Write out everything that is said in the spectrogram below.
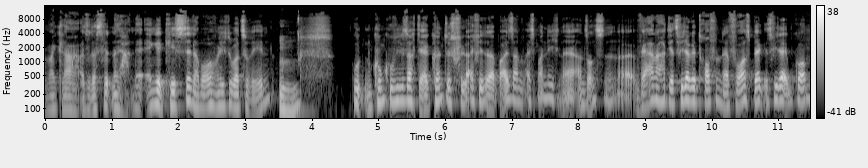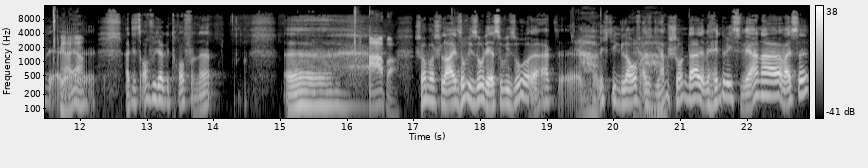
immer klar. Also das wird eine, eine enge Kiste, da brauchen wir nicht drüber zu reden. Mhm. Gut, ein Kunku, wie gesagt, der könnte vielleicht wieder dabei sein, weiß man nicht. Ne? Ansonsten, äh, Werner hat jetzt wieder getroffen, der Forsberg ist wieder im Kommen, der ja, ja. Äh, hat jetzt auch wieder getroffen. Ne? Äh, Aber. Schauberschlei sowieso, der ist sowieso, er hat äh, ja. einen richtigen Lauf. Also die haben schon da, Hendrichs, Werner, weißt du,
